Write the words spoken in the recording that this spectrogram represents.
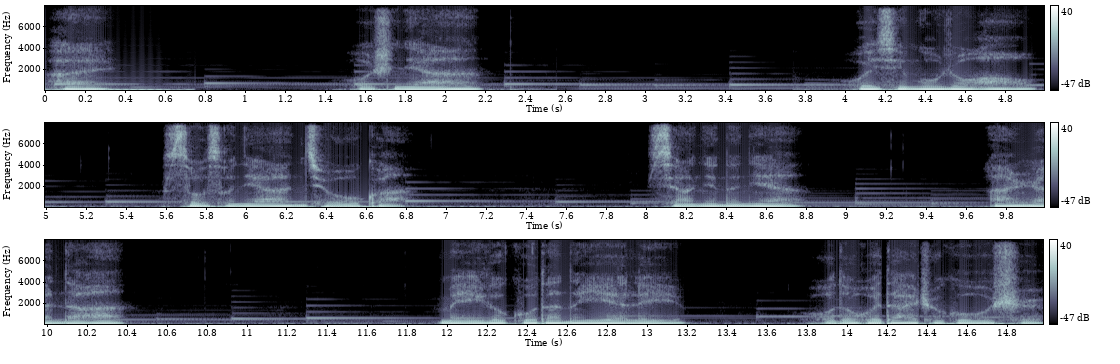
嗨，我是念安。微信公众号搜索“念安酒馆”，想念的念，安然的安。每一个孤单的夜里，我都会带着故事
